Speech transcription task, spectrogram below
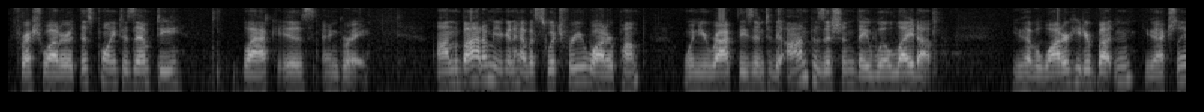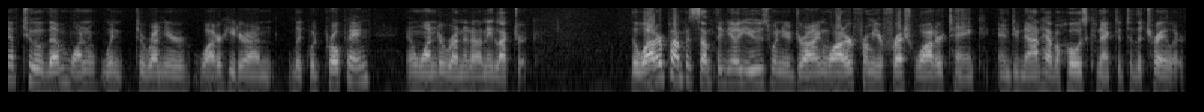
Fresh water at this point is empty, black is, and gray. On the bottom you're going to have a switch for your water pump. When you rock these into the on position they will light up. You have a water heater button. You actually have two of them, one to run your water heater on liquid propane and one to run it on electric. The water pump is something you'll use when you're drawing water from your fresh water tank and do not have a hose connected to the trailer.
